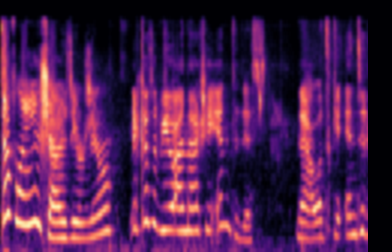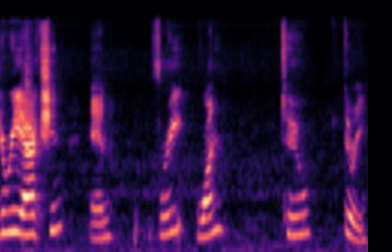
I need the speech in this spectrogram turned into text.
Definitely you, Shadow Zero Zero. Because of you, I'm actually into this. Now let's get into the reaction. And three, one, two, three.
